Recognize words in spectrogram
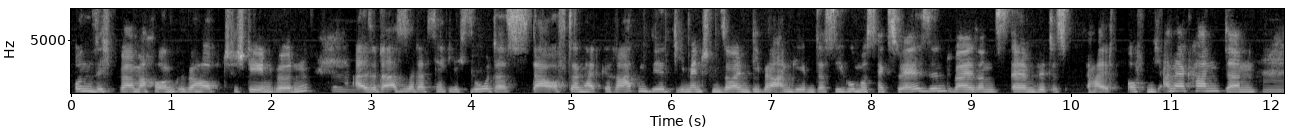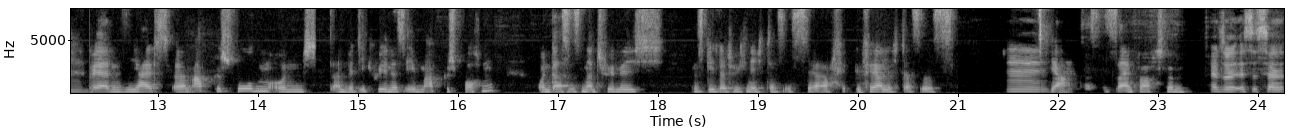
Unsichtbarmachung überhaupt verstehen würden. Mhm. Also da ist es ja tatsächlich so, dass da oft dann halt geraten wird, die Menschen sollen lieber angeben, dass sie homosexuell sind, weil sonst ähm, wird es halt oft nicht anerkannt. Dann mhm. werden sie halt ähm, abgeschoben und dann wird die Queerness eben abgesprochen. Und das ist natürlich, das geht natürlich nicht, das ist sehr gefährlich, das ist, mhm. ja, das ist einfach schlimm. Also es ist ja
